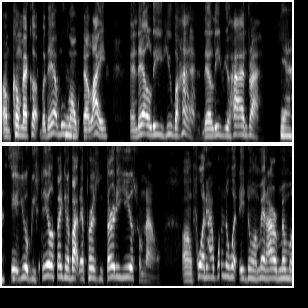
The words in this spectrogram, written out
um come back up. But they'll move on with their life and they'll leave you behind. They'll leave you high and dry. Yes. And you'll be still thinking about that person 30 years from now. Um, 40, I wonder what they're doing, man. I remember,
